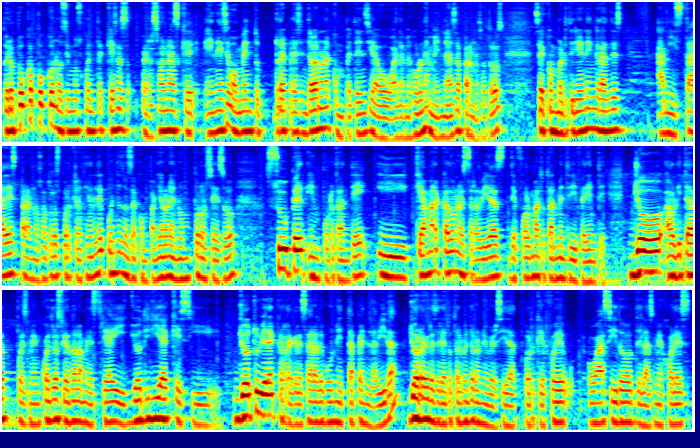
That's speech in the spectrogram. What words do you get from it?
Pero poco a poco nos dimos cuenta que esas personas que en ese momento representaban una competencia o a lo mejor una amenaza para nosotros, se convertirían en grandes amistades para nosotros porque al final de cuentas nos acompañaron en un proceso súper importante y que ha marcado nuestras vidas de forma totalmente diferente. Yo ahorita pues me encuentro estudiando la maestría y yo diría que si yo tuviera que regresar a alguna etapa en la vida, yo regresaría totalmente a la universidad porque fue o ha sido de las mejores,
